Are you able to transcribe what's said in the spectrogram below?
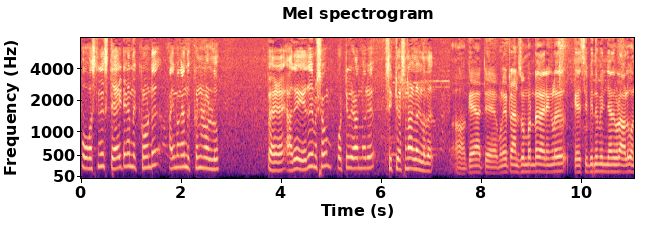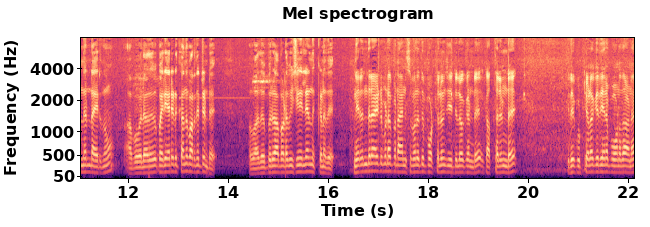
പോസ്റ്റിന് സ്റ്റേ ആയിട്ട് ഇങ്ങനെ നിൽക്കുന്നതുകൊണ്ട് അതിമങ്ങനെ നിൽക്കണുള്ളൂ അത് ഏത് നിമിഷവും പൊട്ടി വീഴാവുന്നൊരു സിറ്റുവേഷനാണ് ഉള്ളത്. ഓക്കെ മറ്റേ നമ്മൾ ട്രാൻസ്ഫോമറിന്റെ കാര്യങ്ങൾ കെ സി ബിന്ന് മിഞ്ഞാൽ ഇവിടെ ആൾ വന്നിട്ടുണ്ടായിരുന്നു. അപ്പോൾ അത് പരിഹാരം എടുക്കാമെന്ന് പറഞ്ഞിട്ടുണ്ട്. അപ്പോൾ അതിപ്പോൾ ഒരു അപകട ഭീഷണിയിലാണ് നിൽക്കുന്നത് നിരന്തരമായിട്ട് ഇവിടെ ട്രാൻസ്ഫറത്ത് പൊട്ടലും ചീറ്റലും ഒക്കെ ഉണ്ട് കത്തലുണ്ട്. ഇത് കുട്ടികളൊക്കെ ഇതിനെ പോണതാണ്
